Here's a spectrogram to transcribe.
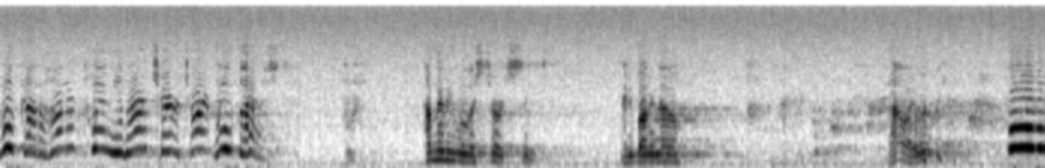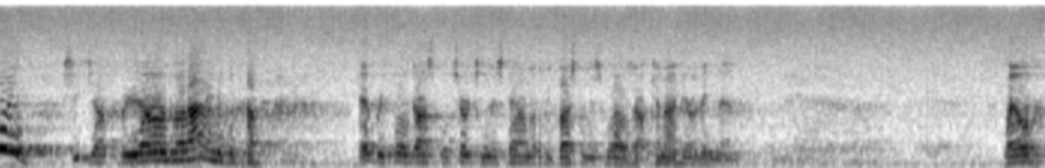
We've got 120 in our church. Aren't we blessed? How many will this church seat? Anybody know? Hallelujah. Woo! She jumped beyond what I even thought. Every full gospel church in this town ought to be busting its walls out. Can I hear an amen? Well,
